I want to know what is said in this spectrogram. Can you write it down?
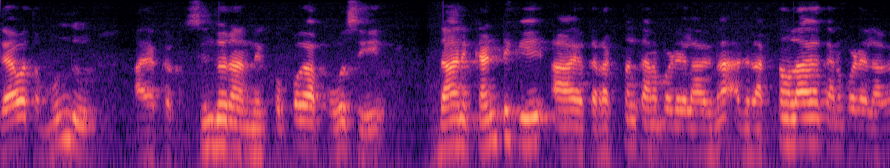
దేవత ముందు ఆ యొక్క సింధూరాన్ని కుప్పగా పోసి దాని కంటికి ఆ యొక్క రక్తం కనపడేలాగా అది రక్తంలాగా కనపడేలాగా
